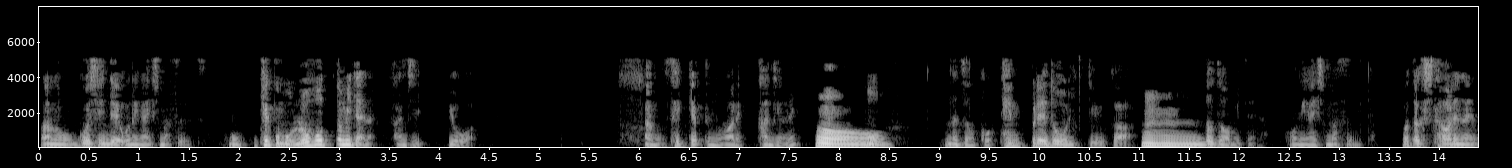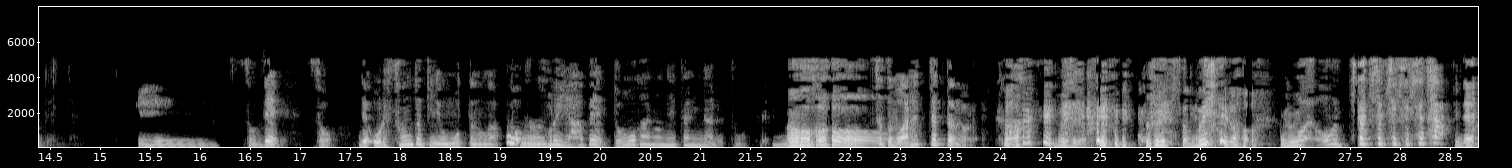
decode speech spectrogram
あの、ご自身でお願いします。もう結構もうロボットみたいな感じ、要は。あの、接客のあれ、感じがね。うん。なんつうの、こう、テンプレ通りっていうか、うん。どうぞ、みたいな。お願いします、みたいな。私、触れないので、みたいな。へー。そう。で、そう。で、俺、その時に思ったのが、うわ、うんこれやべえ、動画のネタになると思って。ちょっと笑っちゃったのよ、俺。むしろ。そうむしろ、うおい、おい、来た来た来た来た来た来たみたいな。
